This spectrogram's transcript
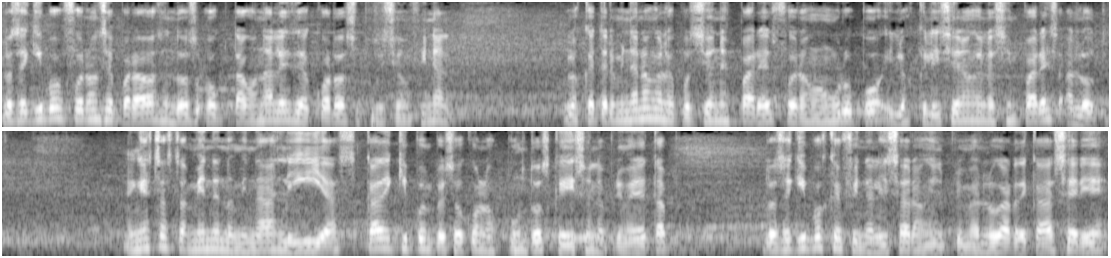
los equipos fueron separados en dos octagonales de acuerdo a su posición final, los que terminaron en las posiciones pares fueron a un grupo y los que lo hicieron en los impares al otro. En estas también denominadas liguillas, cada equipo empezó con los puntos que hizo en la primera etapa. Los equipos que finalizaron en el primer lugar de cada serie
